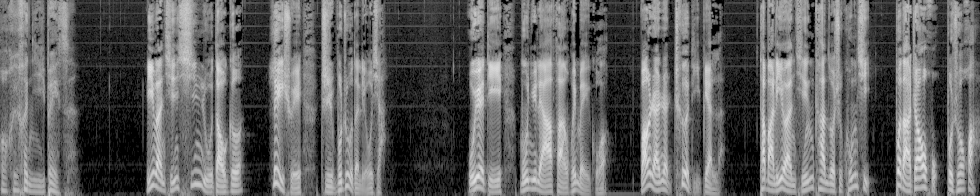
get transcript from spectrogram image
我会恨你一辈子。李婉琴心如刀割，泪水止不住的流下。五月底，母女俩返回美国，王然然彻底变了。她把李婉琴看作是空气，不打招呼，不说话，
